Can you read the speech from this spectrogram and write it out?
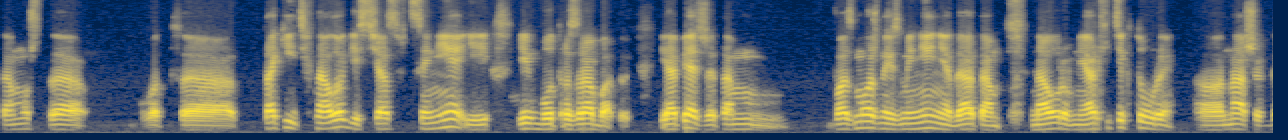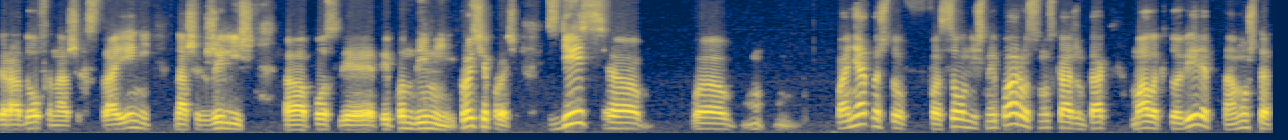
потому что вот э, такие технологии сейчас в цене, и их будут разрабатывать. И опять же, там возможны изменения да, там, на уровне архитектуры э, наших городов и наших строений, наших жилищ э, после этой пандемии и прочее, прочее. Здесь э, понятно, что в солнечный парус, ну, скажем так, мало кто верит, потому что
